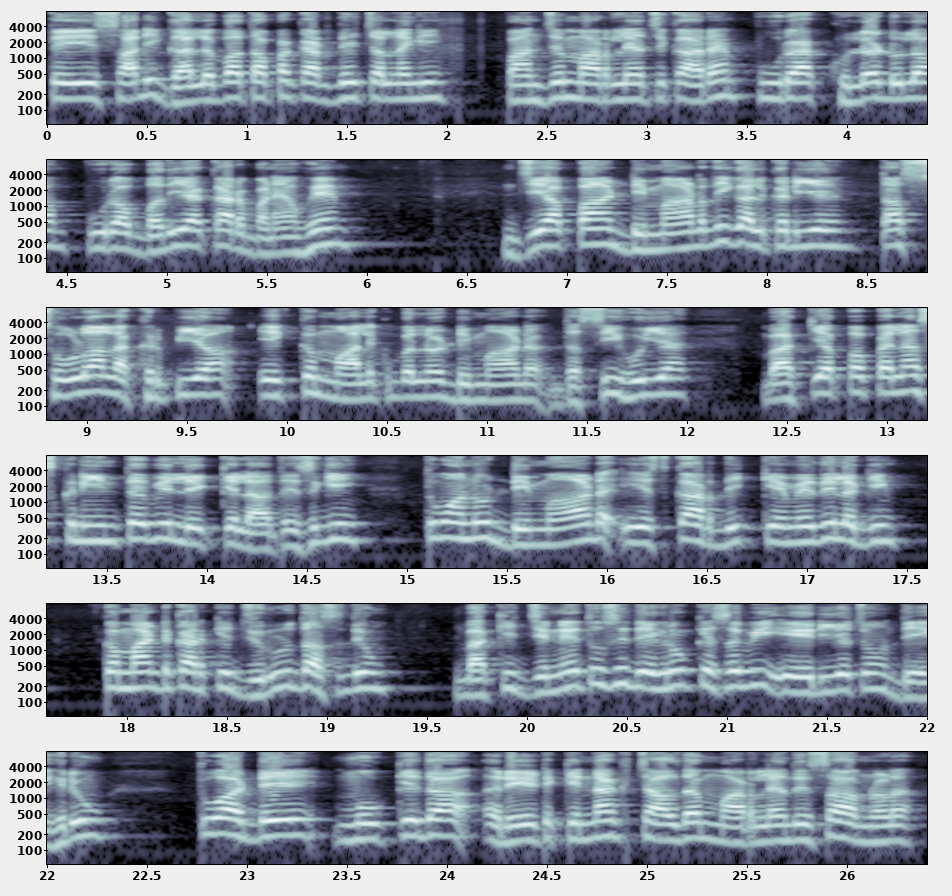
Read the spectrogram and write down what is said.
ਤੇ ਸਾਰੀ ਗੱਲਬਾਤ ਆਪਾਂ ਕਰਦੇ ਚੱਲਾਂਗੇ। ਪੰਜ ਮਰਲਿਆਂ ਚ ਘਰ ਹੈ, ਪੂਰਾ ਖੁੱਲਾ ਡੁੱਲਾ ਪੂਰਾ ਵਧੀਆ ਘਰ ਬਣਿਆ ਹੋਇਆ। ਜੇ ਆਪਾਂ ਡਿਮਾਂਡ ਦੀ ਗੱਲ ਕਰੀਏ, ਤਾਂ 16 ਲੱਖ ਰੁਪਇਆ ਇੱਕ ਮਾਲਕ ਵੱਲੋਂ ਡਿਮਾਂਡ ਦੱਸੀ ਹੋਈ ਹੈ। ਬਾਕੀ ਆਪਾਂ ਪਹਿਲਾਂ ਸਕਰੀਨ ਤੇ ਵੀ ਲਿਖ ਕੇ ਲਾਤੇ ਸੀਗੀ। ਤੁਹਾਨੂੰ ਡਿਮਾਂਡ ਇਸ ਘਰ ਦੀ ਕਿਵੇਂ ਦੀ ਲੱਗੀ? ਕਮੈਂਟ ਕਰਕੇ ਜਰੂਰ ਦੱਸ ਦਿਓ। ਬਾਕੀ ਜਿੰਨੇ ਤੁਸੀਂ ਦੇਖ ਰਹੇ ਹੋ, ਕਿਸੇ ਵੀ ਏਰੀਆ ਚੋਂ ਦੇਖ ਰਹੇ ਹੋ ਤੁਹਾਡੇ ਮੌਕੇ ਦਾ ਰੇਟ ਕਿੰਨਾ ਕੁ ਚੱਲਦਾ ਮਾਰਲਿਆਂ ਦੇ ਹਿਸਾਬ ਨਾਲ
